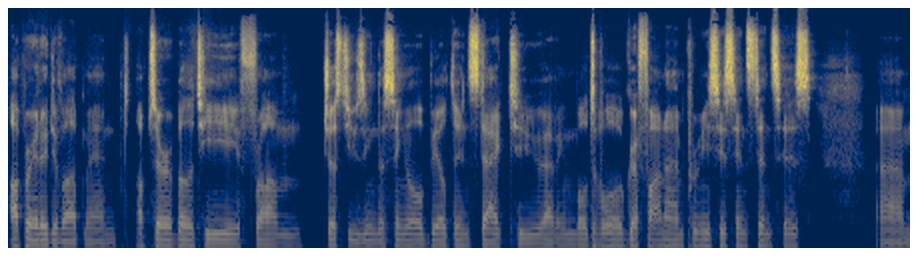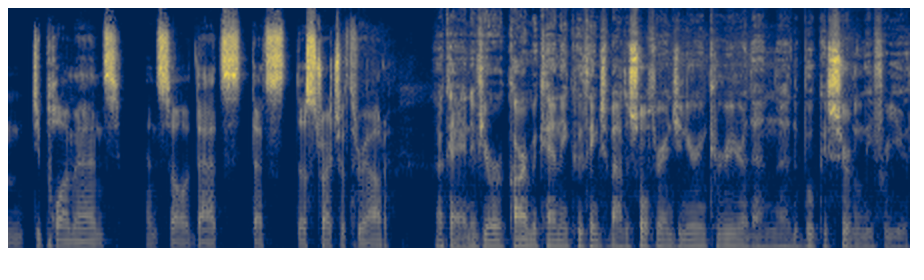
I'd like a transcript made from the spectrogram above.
operator development observability from just using the single built-in stack to having multiple grafana and prometheus instances um, deployments and so that's that's the structure throughout Okay, and if you're a car mechanic who thinks about a software engineering career, then uh, the book is certainly for you.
